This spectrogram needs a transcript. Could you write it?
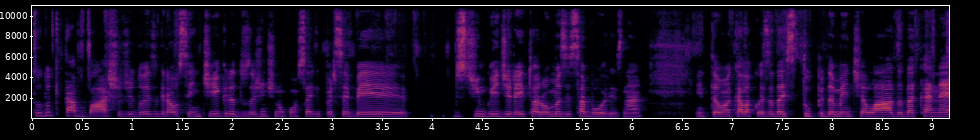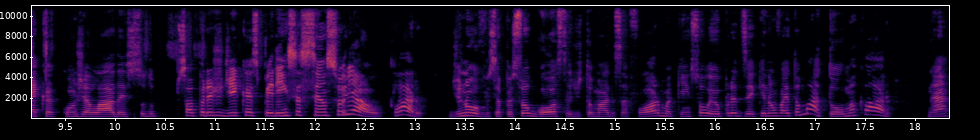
tudo que está abaixo de 2 graus centígrados, a gente não consegue perceber, distinguir direito aromas e sabores, né? Então, aquela coisa da estupidamente gelada, da caneca congelada, isso tudo só prejudica a experiência sensorial. Claro, de novo, se a pessoa gosta de tomar dessa forma, quem sou eu para dizer que não vai tomar? Toma, claro, né?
